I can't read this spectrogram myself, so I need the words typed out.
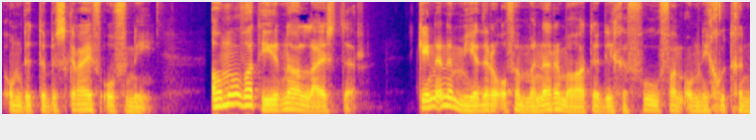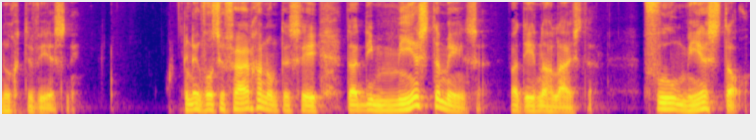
om dit te beskryf of nie. Almal wat hierna luister, ken in 'n meerdere of 'n mindere mate die gevoel van om nie goed genoeg te wees nie. En ek wil so ver gaan om te sê dat die meeste mense wat hierna luister, voel meestal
